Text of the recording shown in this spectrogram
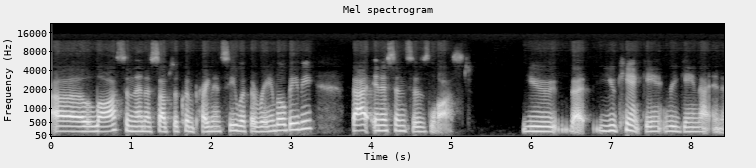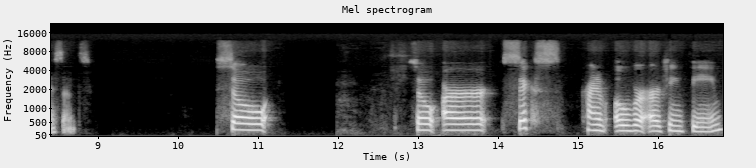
a loss and then a subsequent pregnancy with a rainbow baby, that innocence is lost. You that you can't gain regain that innocence. So so our sixth kind of overarching theme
